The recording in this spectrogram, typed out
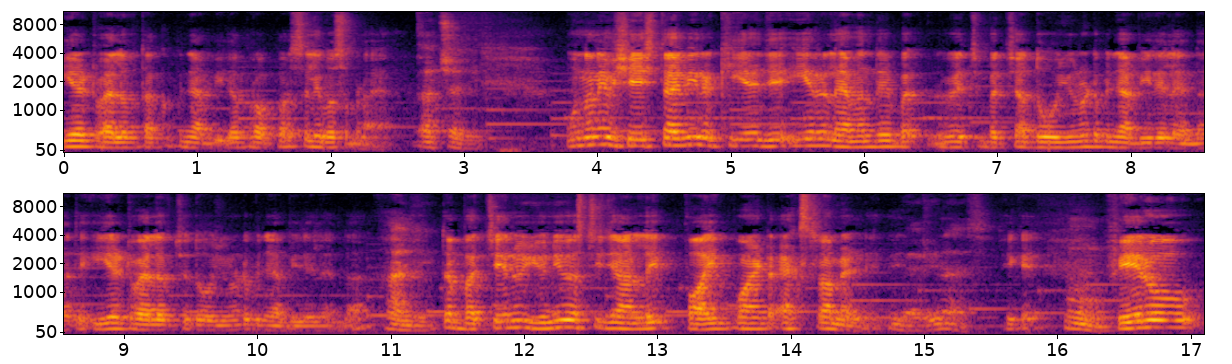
ਈਅਰ 12 ਤੱਕ ਪੰਜਾਬੀ ਦਾ ਪ੍ਰੋਪਰ ਸਿਲੇਬਸ ਬਣਾਇਆ। ਅੱਛਾ ਜੀ। ਉਹਨਾਂ ਨੇ ਵਿਸ਼ੇਸ਼ਤਾ ਇਹ ਵੀ ਰੱਖੀ ਹੈ ਜੇ ਈਅਰ 11 ਦੇ ਵਿੱਚ ਬੱਚਾ 2 ਯੂਨਿਟ ਪੰਜਾਬੀ ਦੇ ਲੈਂਦਾ ਤੇ ਈਅਰ 12 ਚ 2 ਯੂਨਿਟ ਪੰਜਾਬੀ ਦੇ ਲੈਂਦਾ ਹਾਂਜੀ। ਤਾਂ ਬੱਚੇ ਨੂੰ ਯੂਨੀਵਰਸਿਟੀ ਜਾਣ ਲਈ 5 ਪੁਆਇੰਟ ਐਕਸਟਰਾ ਮਿਲਣੇ ਨੇ ਵੈਰੀ ਨਾਈਸ ਠੀਕ ਹੈ। ਹੂੰ। ਫਿਰ ਉਹ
